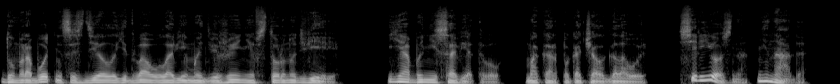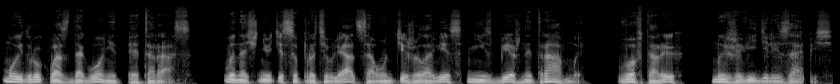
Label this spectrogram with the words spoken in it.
Домработница сделала едва уловимое движение в сторону двери. «Я бы не советовал», — Макар покачал головой. «Серьезно, не надо. Мой друг вас догонит, это раз. Вы начнете сопротивляться, а он тяжеловес неизбежной травмы. Во-вторых, мы же видели запись.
